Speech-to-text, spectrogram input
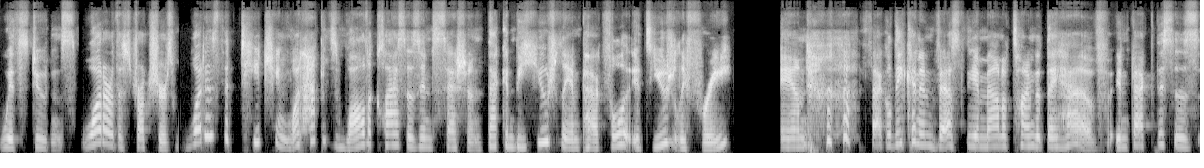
with students? What are the structures? What is the teaching? What happens while the class is in session? That can be hugely impactful. It's usually free and faculty can invest the amount of time that they have. In fact, this is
